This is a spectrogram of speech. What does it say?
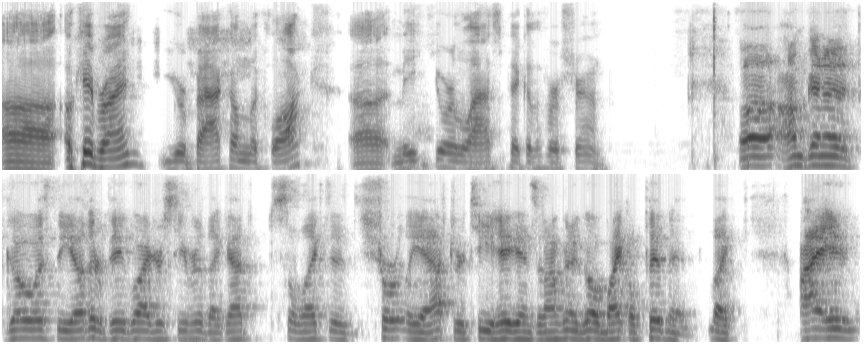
Uh, okay, Brian, you're back on the clock. Uh, make your last pick of the first round. Uh, I'm gonna go with the other big wide receiver that got selected shortly after Tee Higgins, and I'm gonna go Michael Pittman. Like I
